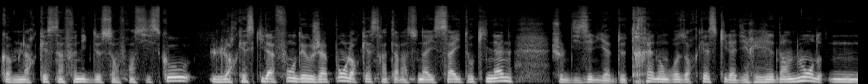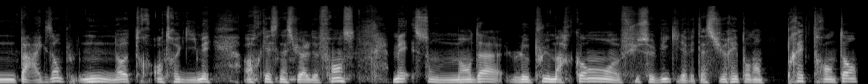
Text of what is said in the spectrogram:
comme l'Orchestre symphonique de San Francisco, l'orchestre qu'il a fondé au Japon, l'Orchestre international Saito Kinen. Je le disais, il y a de très nombreux orchestres qu'il a dirigés dans le monde. Par exemple, notre, entre guillemets, Orchestre national de France, mais son mandat le plus marquant fut celui qu'il avait assuré pendant près de 30 ans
